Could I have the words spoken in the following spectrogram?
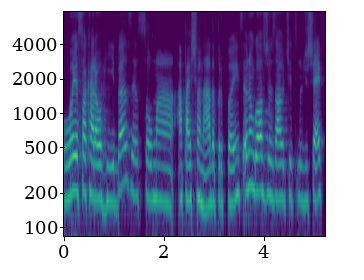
Oi, eu sou a Carol Ribas, eu sou uma apaixonada por pães. Eu não gosto de usar o título de chefe,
